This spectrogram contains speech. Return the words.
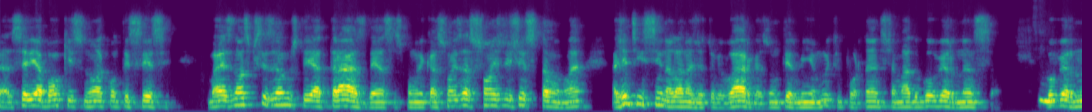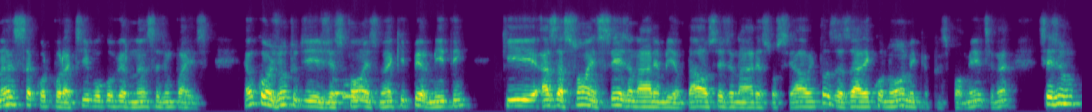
É, seria bom que isso não acontecesse, mas nós precisamos ter atrás dessas comunicações ações de gestão, não é? A gente ensina lá na Getúlio Vargas um terminho muito importante chamado governança. Sim. Governança corporativa ou governança de um país. É um conjunto de gestões não é, que permitem que as ações, seja na área ambiental, seja na área social, em todas as áreas, econômica principalmente, né, sejam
